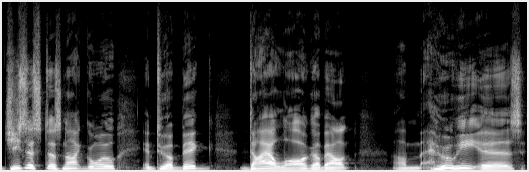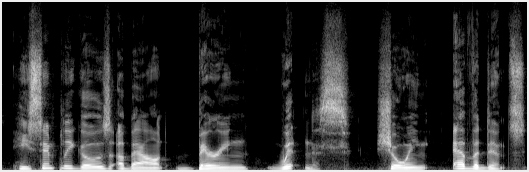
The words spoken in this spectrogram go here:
Jesus does not go into a big dialogue about um, who he is. He simply goes about bearing witness, showing evidence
